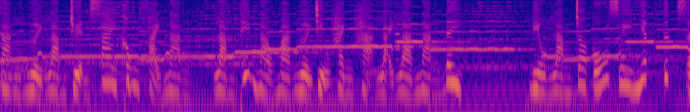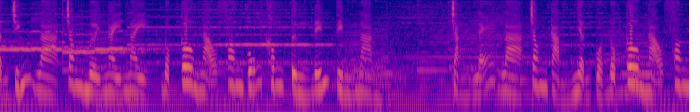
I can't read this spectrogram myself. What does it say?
ràng người làm chuyện sai không phải nàng Làm thế nào mà người chịu hành hạ lại là nàng đây? Điều làm cho cố duy nhất tức giận chính là trong 10 ngày này Độc cơ ngạo phong cũng không từng đến tìm nàng. Chẳng lẽ là trong cảm nhận của độc cơ ngạo phong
